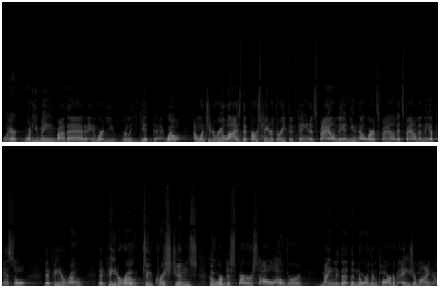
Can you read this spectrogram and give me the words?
Well, Eric, what do you mean by that and where do you really get that? Well, I want you to realize that 1 Peter 3:15 is found in, you know where it's found. It's found in the epistle that Peter wrote. That Peter wrote to Christians who were dispersed all over mainly the, the northern part of Asia Minor,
